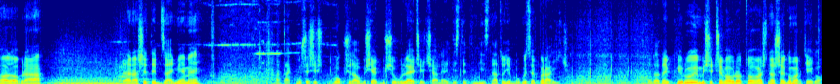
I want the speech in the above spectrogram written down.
No dobra. Zaraz się tym zajmiemy. A tak, muszę się, bo przydałoby się jakby się uleczyć, ale niestety nic na to nie mogłem sobie poradzić. A zatem kierujmy się, trzeba uratować naszego Martiego.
